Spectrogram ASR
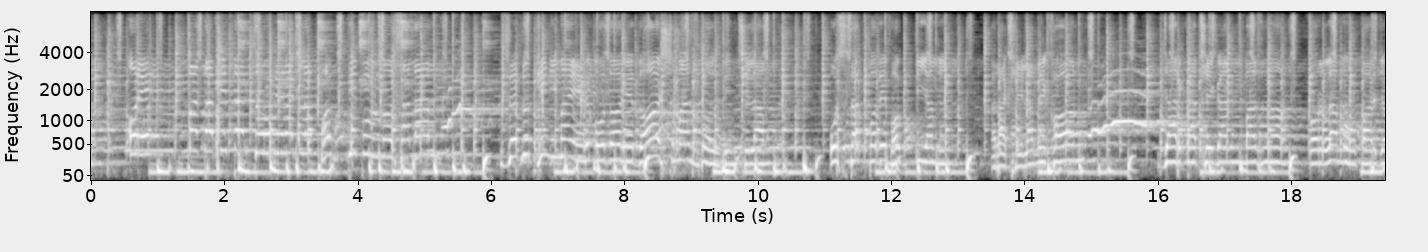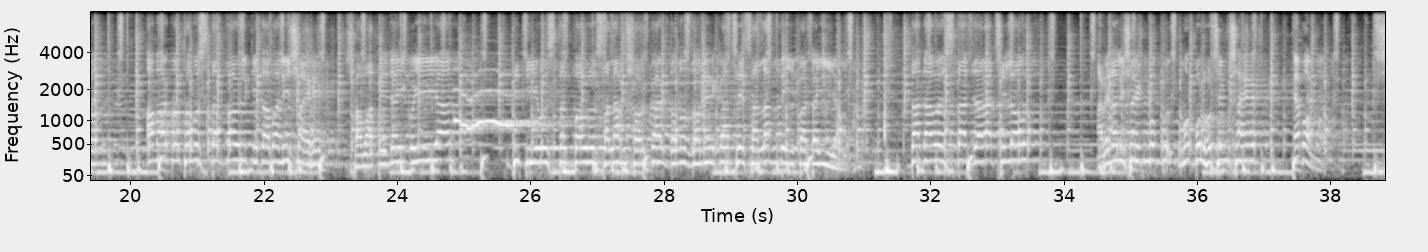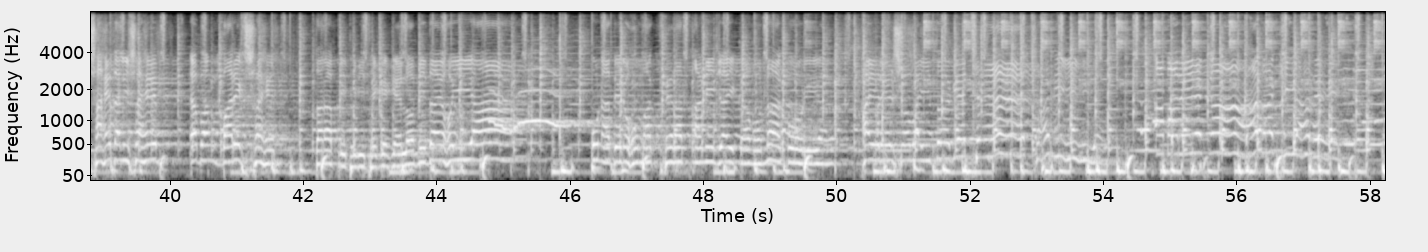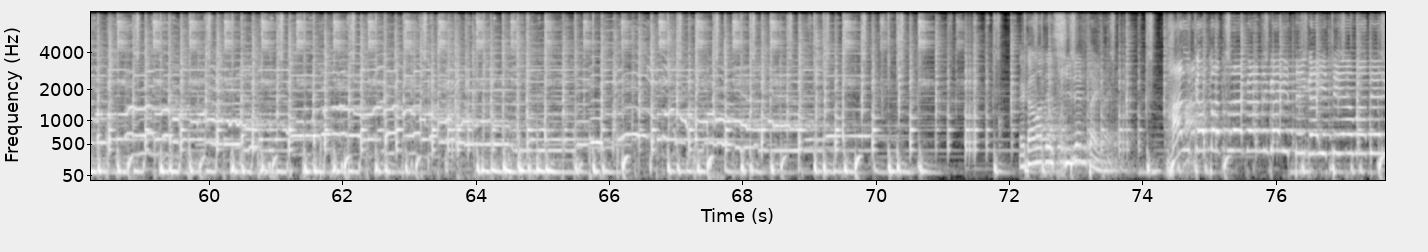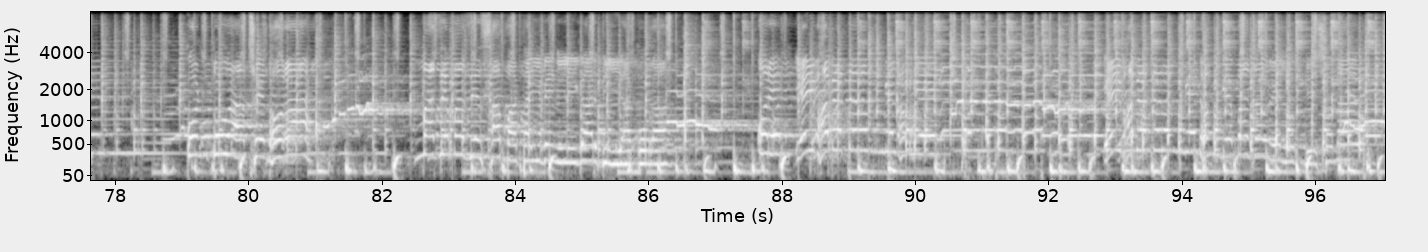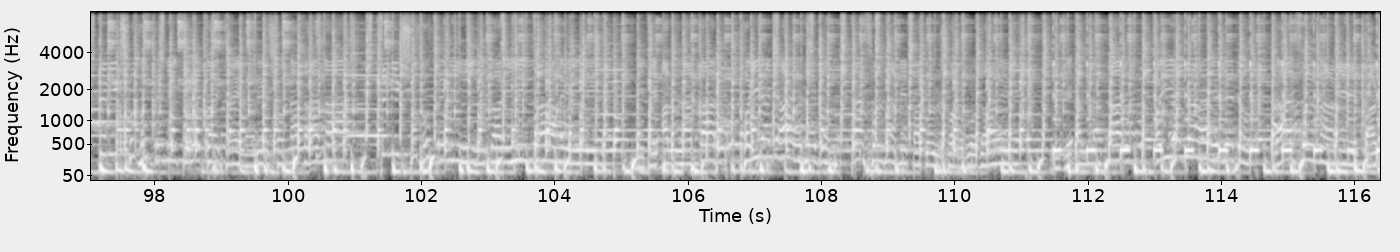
দশ মাস দশ দিন ছিলাম। উস্তাদ পদে ভক্তি আমি রাখিলাম এখন। যার কাছে গান, বাজনা করলাম উপার্জন। আমার প্রথম উস্তাদ বাউল কিতাব আলী সাহেব সবাতে যাই কইয়া, দ্বিতীয় উস্তাদ বাউল সালাম সরকার দনজনের কাছে সালাম দেই পাঠাইয়া। দাদা উস্তাদ যারা ছিল, আবেদ আলী সাহেব, মকবুল মকবুল হোসেন সাহেব এবং শাহেদ আলী সাহেব এবং বারেক সাহেব, তারা পৃথিবী থেকে গেল বিদায় হইয়া। ওনাদের হোমাক ফেরাত আমি যাই কামনা করিয়া। হায় রে সবাই তো গেছে ছাড়িয়া। এটা আমাদের সিজন টাইম হালকা পাতলা গান গাইতে গাইতে আমাদের কণ্ঠ আছে ধরা। মাঝে মাঝে সাপা টাইবেন লিগার দিয়া করা। ওরে পাগল সর্বদাই। যে আল্লাহ তার হইয়া রাসুল নামে পাগল।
